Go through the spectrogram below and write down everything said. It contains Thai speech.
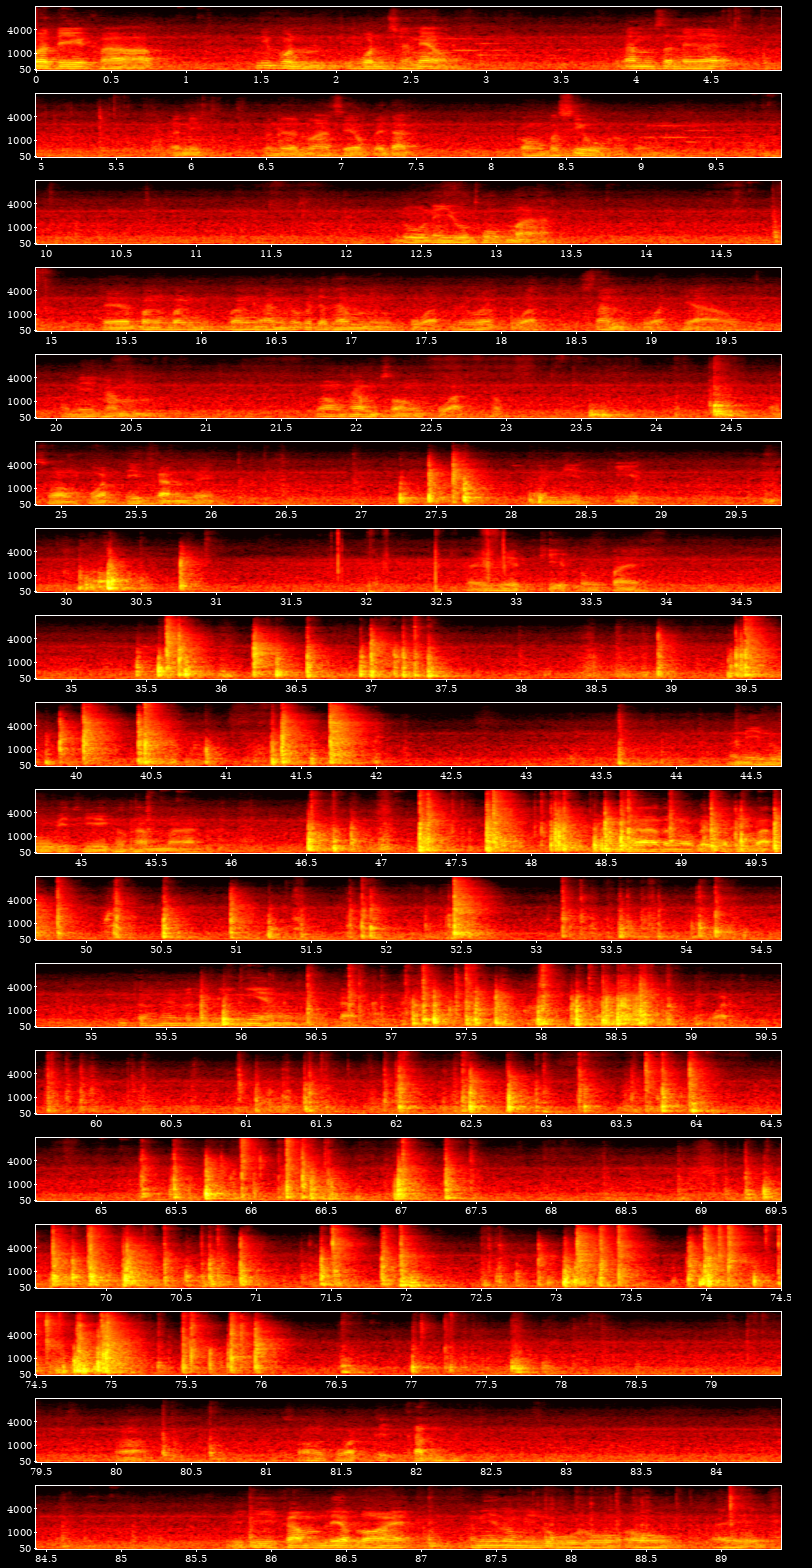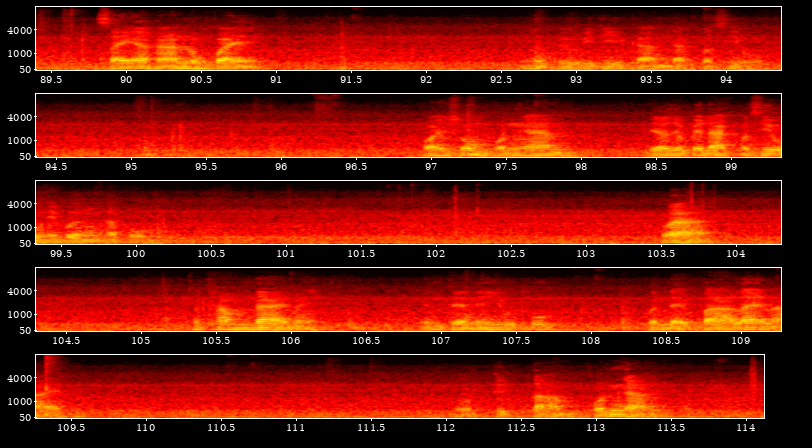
วัสดีครับนี่พลวนชาแนลนำเสนอ อันนี้เสนอว่าเซลไปดักกองปลาซิวครับผมดูใน YouTube มา แต่บางบางบางอันเขาก็จะทำหนึ่งขวดหรือว่าขวดสั้นขวดยาว อันนี้ทำลองทำสองขวดครับสองขวดติดกันเลยใช้มีดกรีด ใช้มีดกรีดลงไป อันนี้ดูวิธีเขาทำมาถึงเวลาต้องเอาไปปฏิบัติต้องให้มันมีเงี้ยงกับวัด อ่าสอง ขวดติดกัน วิธีกรรมเรียบร้อย อันนี้ต้องมีรูรูเอาไอใส่อาหารลงไป นี่คือวิธีการดักปลาซิวคอยชมผลงาน เดี๋ยวจะไปดักปลาซิวให้เบิ่งครับผม ว่าจะทำได้ไหม เห็นแต่ใน YouTube คนได้ปลาหลายหลายๆ ติดตามผลงาน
